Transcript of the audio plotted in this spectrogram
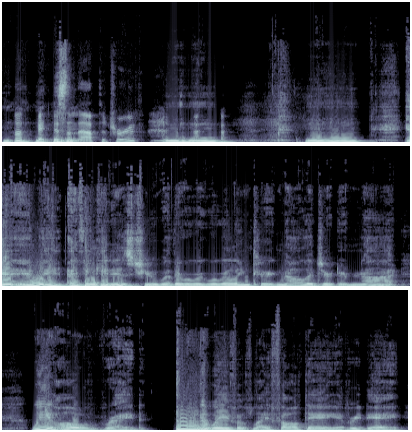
Isn't that the truth? And, and I, I think it is true, whether we were willing to acknowledge it or not. We all ride the wave of life all day, every day.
